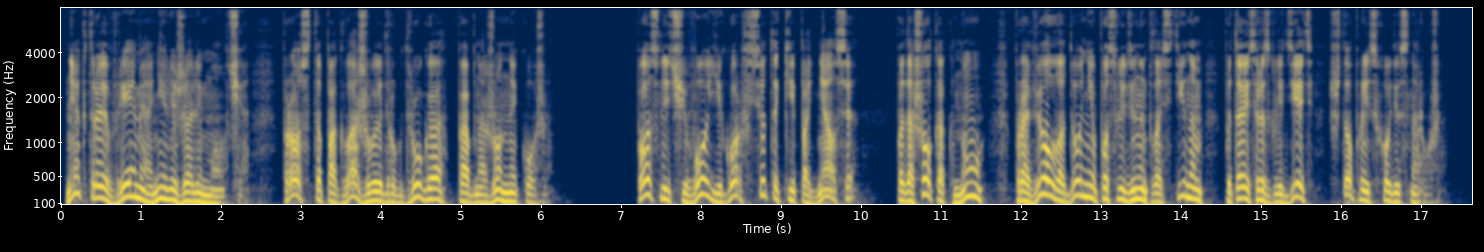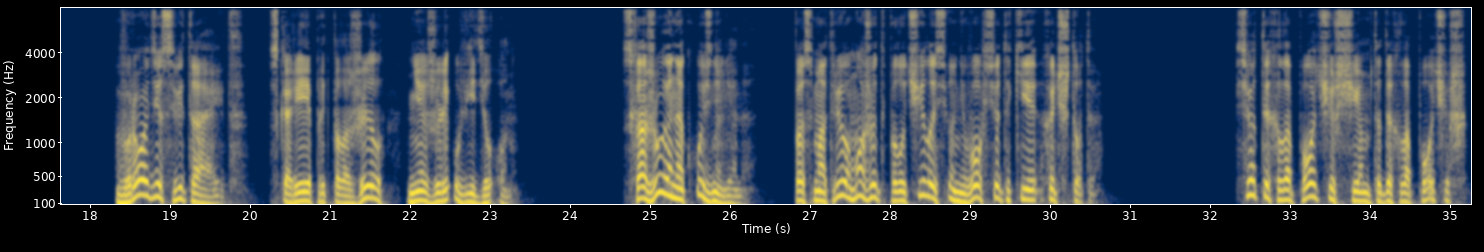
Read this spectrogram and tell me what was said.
Некоторое время они лежали молча, просто поглаживая друг друга по обнаженной коже. После чего Егор все-таки поднялся, подошел к окну, провел ладонью по слюдяным пластинам, пытаясь разглядеть, что происходит снаружи. Вроде светает, скорее предположил — нежели увидел он. «Схожу я на кузню, Лена. Посмотрю, может, получилось у него все-таки хоть что-то». «Все ты хлопочешь чем-то, да хлопочешь»,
